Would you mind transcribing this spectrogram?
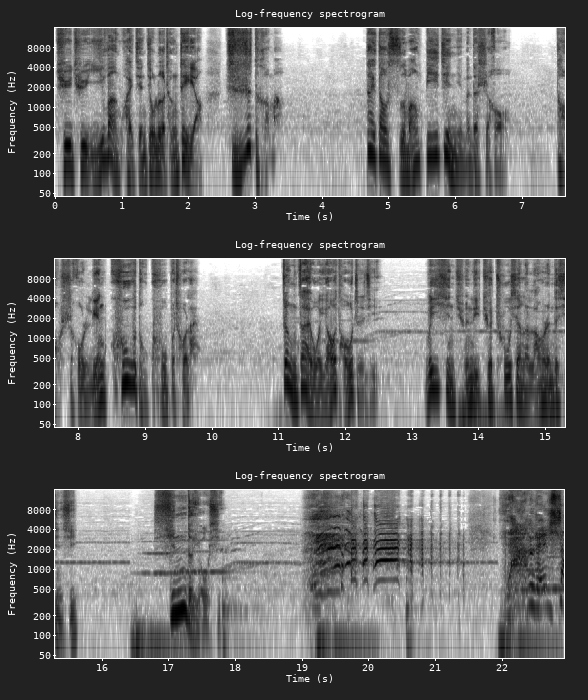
区区一万块钱就乐成这样，值得吗？待到死亡逼近你们的时候，到时候连哭都哭不出来。正在我摇头之际，微信群里却出现了狼人的信息：新的游戏。狼人杀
